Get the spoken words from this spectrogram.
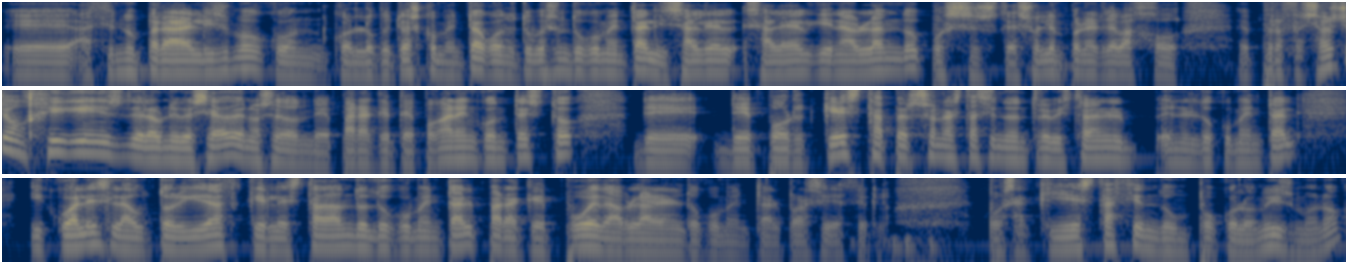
eh, haciendo un paralelismo con, con lo que tú has comentado. Cuando tú ves un documental y sale, sale alguien hablando, pues te suelen poner debajo eh, profesor John Higgins de la Universidad de no sé dónde, para que te pongan en contexto de, de por qué esta persona está siendo entrevistada en el, en el documental y cuál es la autoridad que le está dando el documental para que pueda hablar en el documental, por así decirlo. Pues aquí está haciendo un poco lo mismo, ¿no?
